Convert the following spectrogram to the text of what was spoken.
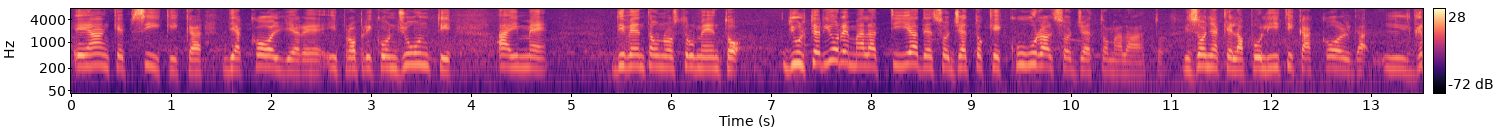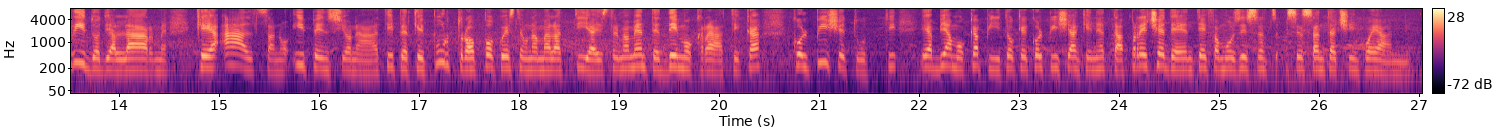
e anche psichica di accogliere i propri congiunti, ahimè diventa uno strumento di ulteriore malattia del soggetto che cura il soggetto malato. Bisogna che la politica accolga il grido di allarme che alzano i pensionati perché purtroppo questa è una malattia estremamente democratica, colpisce tutti e abbiamo capito che colpisce anche in età precedente ai famosi 65 anni.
